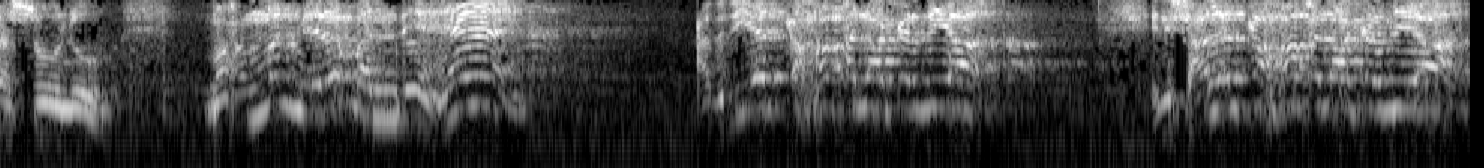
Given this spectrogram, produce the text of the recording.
رسول محمد میرے بندے ہیں۔ ابدیت کا حق ادا کر دیا۔ رسالت کا حق ادا کر دیا۔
